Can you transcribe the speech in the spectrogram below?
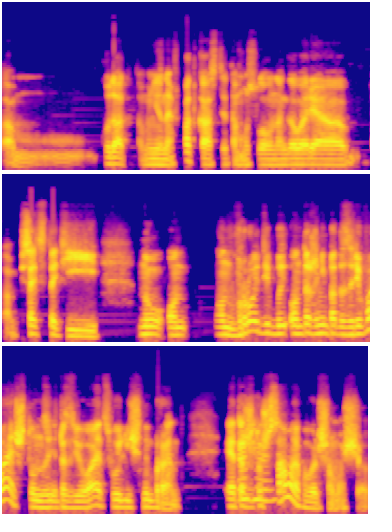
там, куда-то, там, не знаю, в подкасты, там, условно говоря, там, писать статьи. Ну, он, он вроде бы, он даже не подозревает, что он развивает свой личный бренд. Это угу. же то же самое, по большому счету.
